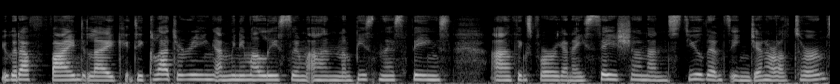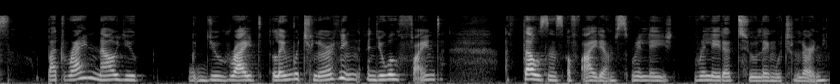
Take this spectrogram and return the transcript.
you could have find like decluttering and minimalism and business things and things for organization and students in general terms. But right now you you write language learning and you will find thousands of items relate, related to language learning.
